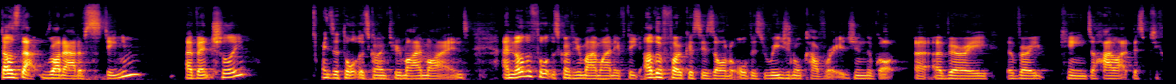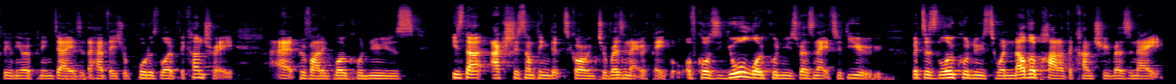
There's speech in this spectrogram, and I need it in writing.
does that run out of steam? Eventually is a thought that's going through my mind. Another thought that's going through my mind, if the other focus is on all this regional coverage, and they've got a, a very, they're very keen to highlight this, particularly in the opening days, that they have these reporters all over the country at providing local news is that actually something that's going to resonate with people? Of course, your local news resonates with you, but does local news to another part of the country resonate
